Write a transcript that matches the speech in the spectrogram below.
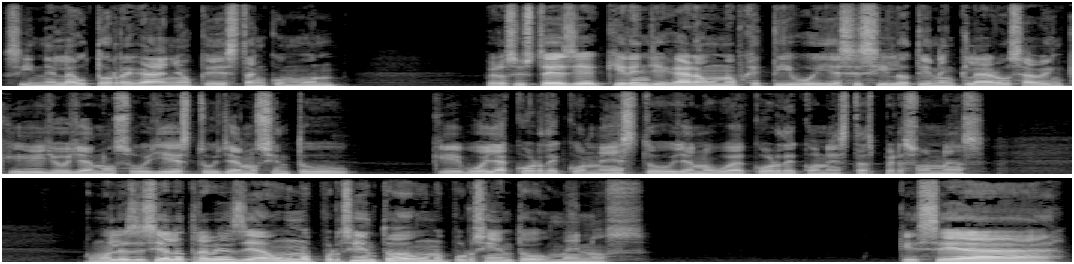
sin el autorregaño que es tan común. Pero si ustedes quieren llegar a un objetivo y ese sí lo tienen claro, saben que yo ya no soy esto, ya no siento que voy acorde con esto, ya no voy acorde con estas personas. Como les decía la otra vez, de a 1% a 1% o menos que sea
